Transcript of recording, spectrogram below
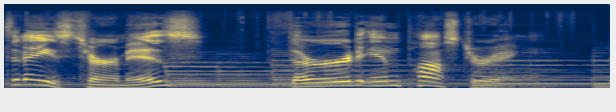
Today's term is third impostering.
